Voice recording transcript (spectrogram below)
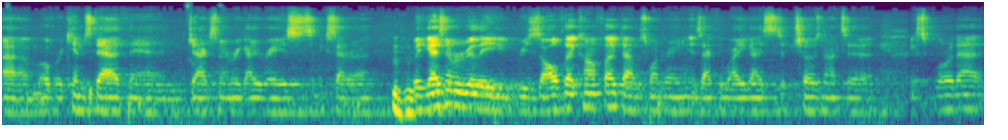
um, over Kim's death and Jack's memory got erased, etc. Mhm. But you guys never really resolved that conflict. I was wondering exactly why you guys chose not to explore that.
